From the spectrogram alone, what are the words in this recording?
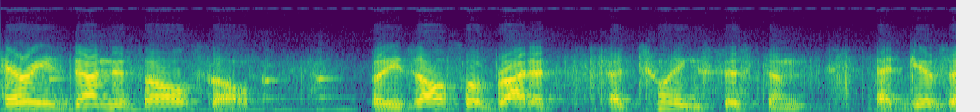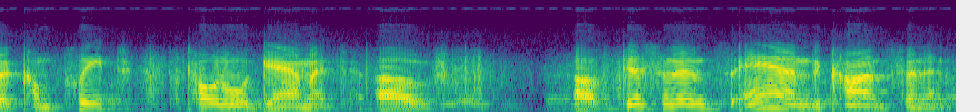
Harry's done this also, but he's also brought a, a tuning system that gives a complete tonal gamut of, of dissonance and consonance.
